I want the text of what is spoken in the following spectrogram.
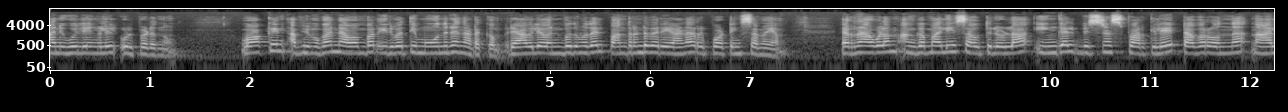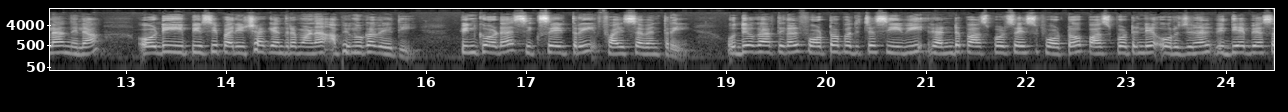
ആനുകൂല്യങ്ങളിൽ ഉൾപ്പെടുന്നു. വാക്ക് ഇൻ അഭിമുഖം നവംബർ ഇരുപത്തിമൂന്നിന് നടക്കും. രാവിലെ ഒൻപത് മുതൽ പന്ത്രണ്ട് വരെയാണ് റിപ്പോർട്ടിംഗ് സമയം. എറണാകുളം അങ്കമാലി സൗത്തിലുള്ള ഇംഗൽ ബിസിനസ് പാർക്കിലെ ടവർ ഒന്ന് നാലാം നില O D E P C പരീക്ഷാ കേന്ദ്രമാണ് അഭിമുഖ വേദി pincode six eight three five seven three. ഉദ്യോഗാർത്ഥികൾ ഫോട്ടോ പതിച്ച സി വി രണ്ട് പാസ്പോർട്ട് സൈസ് ഫോട്ടോ പാസ്പോർട്ടിന്റെ ഒറിജിനൽ വിദ്യാഭ്യാസ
